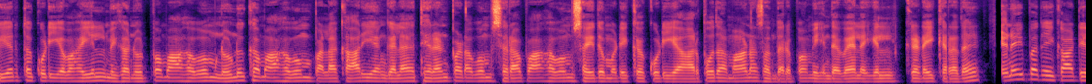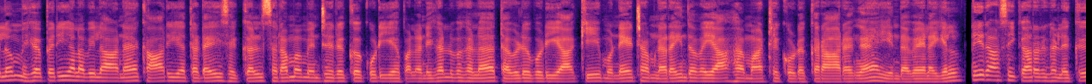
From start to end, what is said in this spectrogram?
உயர்த்தக்கூடிய வகையில் மிக நுட்பமாகவும் நுணுக்கமாகவும் பல காரியங்களை திறன்படவும் சிறப்பாகவும் செய்து முடிக்கக்கூடிய அற்புதமான சந்தர்ப்பம். இந்த வேலையில் கிடைக்கிறது. நினைப்பதை காட்டிலும் மிகப்பெரிய அளவிலான காரிய தடை சிக்கல் சிரமம் என்று இருக்கக்கூடிய பல நிகழ்வுகளை தவிடுபடியாக்கி முன்னேற்றம் நிறைந்தவையாக மாற்றி கொடுக்கிறாருங்க இந்த வேளையில். ராசிக்காரர்களுக்கு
